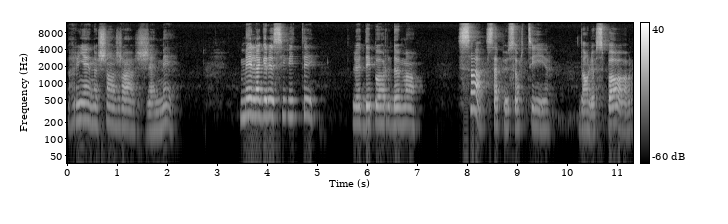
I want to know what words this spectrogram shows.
rien ne changera jamais. Mais l'agressivité, le débordement, ça, ça peut sortir dans le sport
